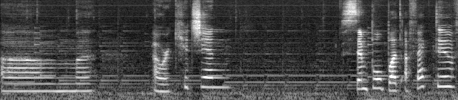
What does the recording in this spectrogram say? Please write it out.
Um, our kitchen simple but effective.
